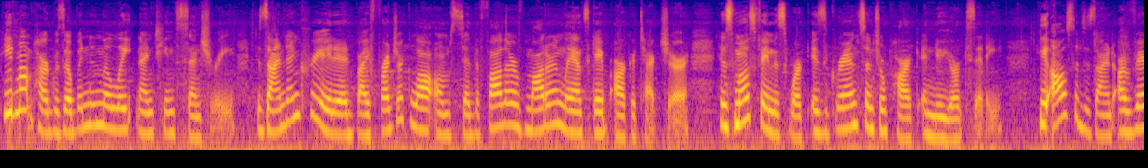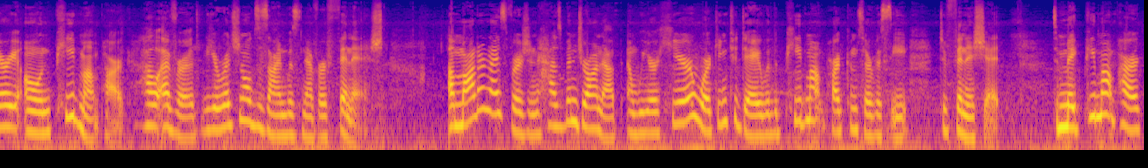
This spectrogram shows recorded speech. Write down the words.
Piedmont Park was opened in the late 19th century, designed and created by Frederick Law Olmsted, the father of modern landscape architecture. His most famous work is Grand Central Park in New York City. He also designed our very own Piedmont Park. However, the original design was never finished. A modernized version has been drawn up and we are here working today with the Piedmont Park Conservancy to finish it, to make Piedmont Park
